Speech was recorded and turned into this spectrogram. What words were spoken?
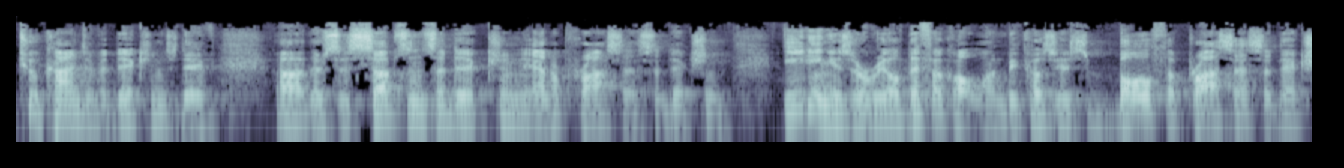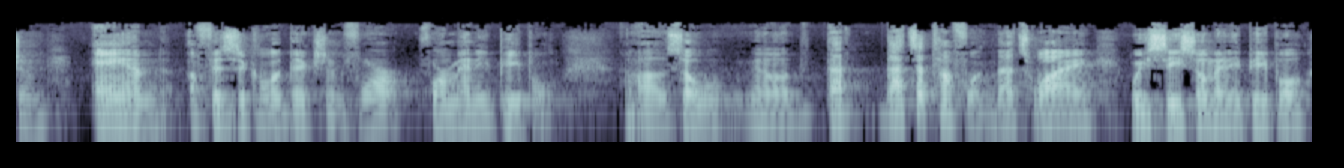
two kinds of addictions, Dave. Uh, there's a substance addiction and a process addiction. Eating is a real difficult one because it's both a process addiction and a physical addiction for, for many people. Uh, so you know that that's a tough one. That's why we see so many people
